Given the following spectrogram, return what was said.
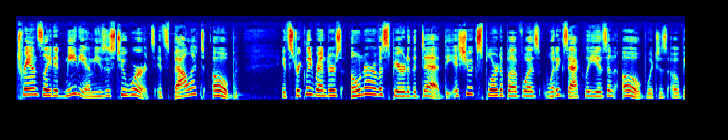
translated medium uses two words. It's Balat Ob. It strictly renders owner of a spirit of the dead. The issue explored above was what exactly is an Ob, which is OB.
